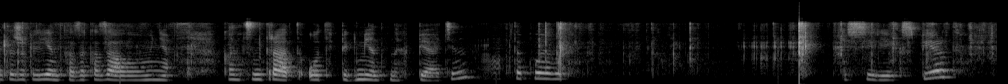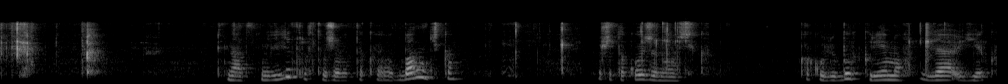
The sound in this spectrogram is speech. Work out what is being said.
эта же клиентка заказала у меня концентрат от пигментных пятен. Такой вот. Из серии Эксперт. 15 миллилитров. Тоже вот такая вот баночка. Тоже такой же носик. Как у любых кремов для век.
